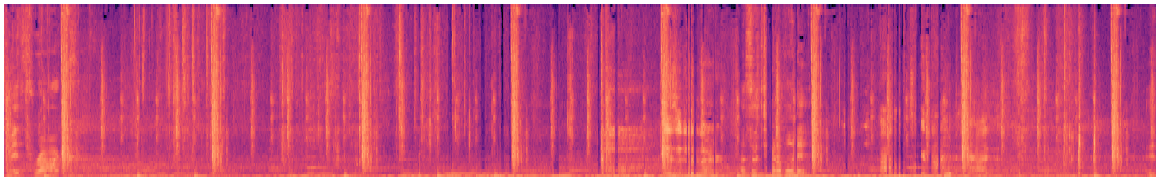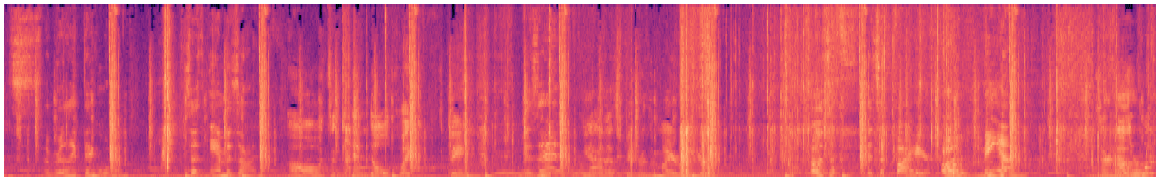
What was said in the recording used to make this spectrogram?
Smith Rock. Says Amazon. Oh, it's a Kindle like thing. Is it? Yeah, that's bigger than my reader. Oh, it's a, it's a fire. Oh, man. Is there another one?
